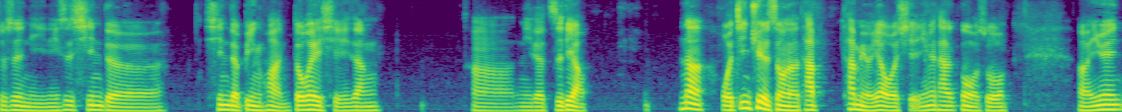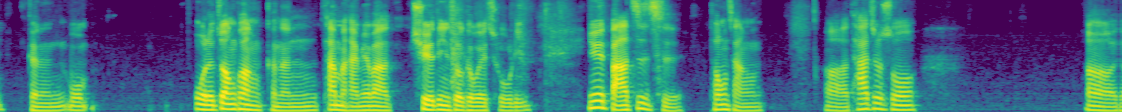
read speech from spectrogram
就是你你是新的新的病患都会写一张啊你的资料。那我进去的时候呢，他他没有要我写，因为他跟我说，呃，因为可能我我的状况可能他们还没有办法确定说可不可以处理，因为拔智齿通常啊他就说。呃，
